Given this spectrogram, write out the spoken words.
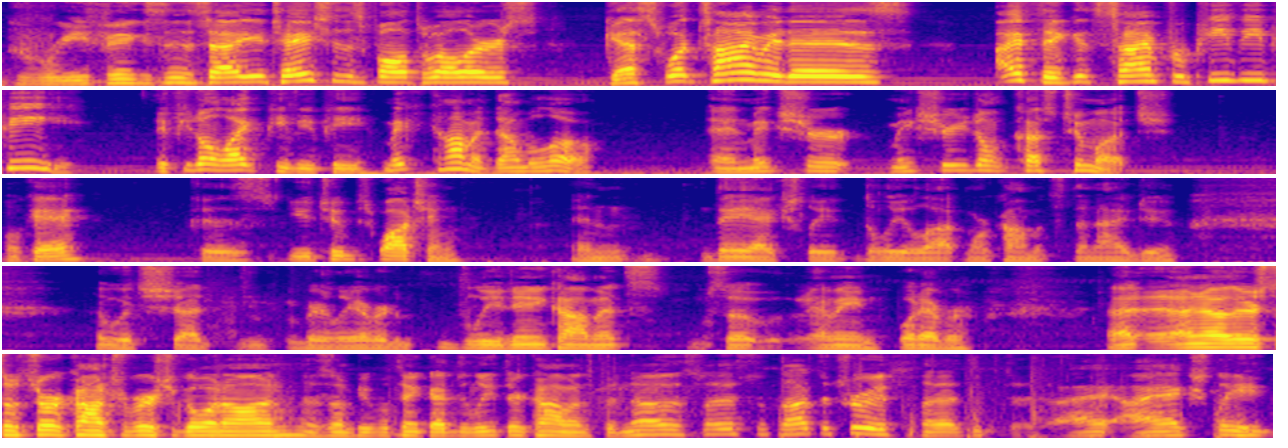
Griefings and salutations, Vault Dwellers. Guess what time it is? I think it's time for PvP. If you don't like PvP, make a comment down below, and make sure make sure you don't cuss too much, okay? Because YouTube's watching, and they actually delete a lot more comments than I do, which I barely ever delete any comments. So I mean, whatever. I, I know there's some sort of controversy going on. Some people think I delete their comments, but no, this, this is not the truth. I, I actually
